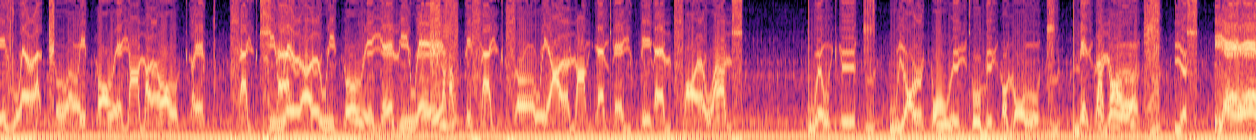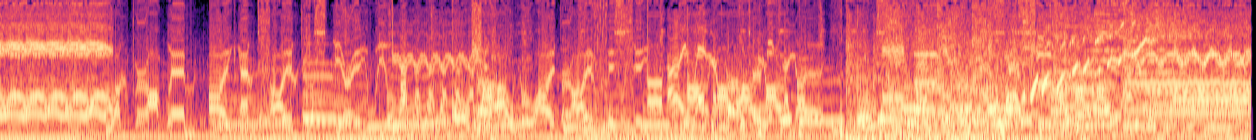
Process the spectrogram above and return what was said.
I can't actually going on a road trip. Fancy where are we going anyways? Besides, so we are not getting beaten for once. Well kids, we are going to McDonald's. McDonald's? Yes, Yeah. One problem? I can't find the steering wheel. No, no, no, no, no. How do I drive this thing? I will go Mountain to bike. McDonald's.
